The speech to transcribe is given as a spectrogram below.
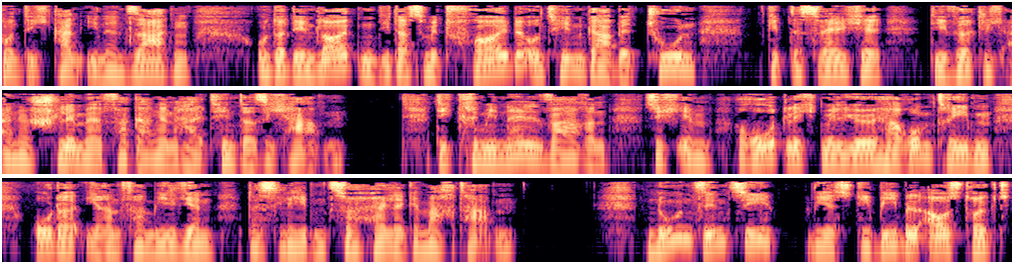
Und ich kann Ihnen sagen, unter den Leuten, die das mit Freude und Hingabe tun, gibt es welche, die wirklich eine schlimme Vergangenheit hinter sich haben, die kriminell waren, sich im Rotlichtmilieu herumtrieben oder ihren Familien das Leben zur Hölle gemacht haben. Nun sind sie, wie es die Bibel ausdrückt,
